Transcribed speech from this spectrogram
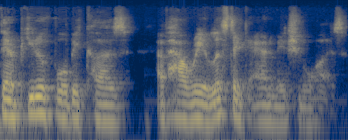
they're beautiful because of how realistic the animation was.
